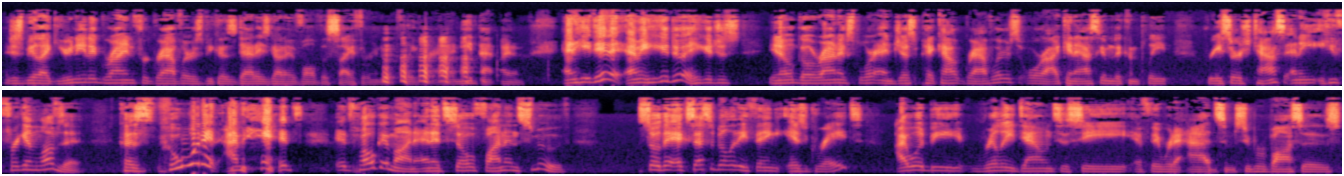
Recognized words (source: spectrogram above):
and just be like, "You need to grind for Gravelers because Daddy's got to evolve the Scyther into a Kleavor, and I need that item." And he did it. I mean, he could do it. He could just you know go around explore and just pick out Gravelers, or I can ask him to complete research tasks, and he he friggin' loves it. Because who wouldn't? I mean, it's it's Pokemon, and it's so fun and smooth so the accessibility thing is great. I would be really down to see if they were to add some super bosses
